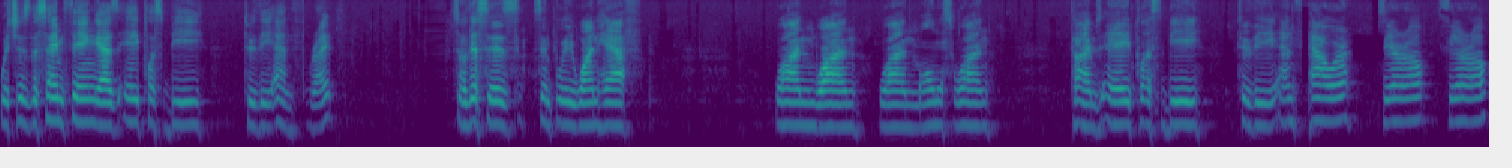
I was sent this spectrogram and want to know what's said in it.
which is the same thing as a plus b to the nth, right? So this is simply 1 half 1, 1, 1, minus 1 times a plus b to the nth power, 0, 0,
